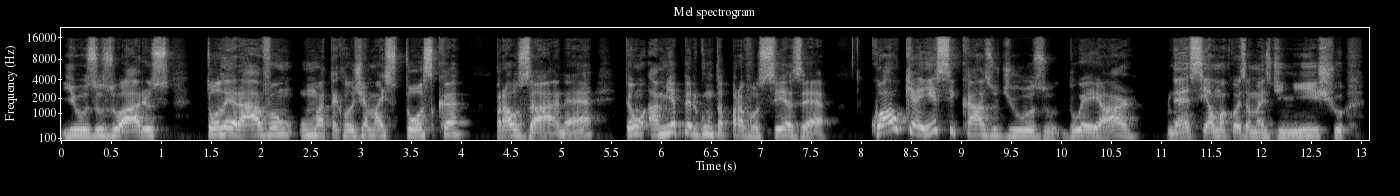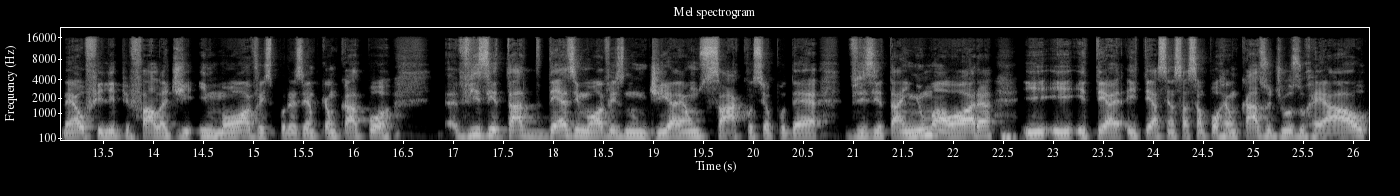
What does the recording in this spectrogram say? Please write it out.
e os usuários toleravam uma tecnologia mais tosca para usar, né? Então, a minha pergunta para vocês é: qual que é esse caso de uso do AR né, se é uma coisa mais de nicho, né, o Felipe fala de imóveis, por exemplo, que é um caso, pô, visitar 10 imóveis num dia é um saco se eu puder visitar em uma hora e, e, e, ter, e ter a sensação, porra, é um caso de uso real,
